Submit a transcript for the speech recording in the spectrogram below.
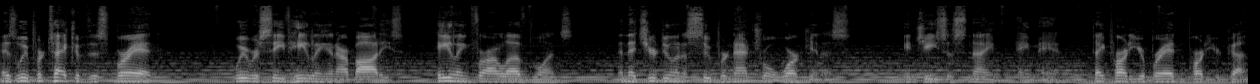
as we partake of this bread, we receive healing in our bodies, healing for our loved ones, and that you're doing a supernatural work in us. In Jesus' name, amen. Take part of your bread and part of your cup.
